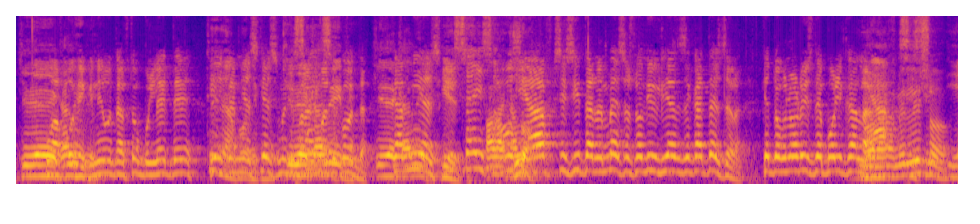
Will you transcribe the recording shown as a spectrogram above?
Κύριε που Καλίνη. αποδεικνύουν ότι αυτό που λέτε δεν να έχει καμία αποδεικνύει. σχέση με την Κύριε πραγματικότητα. Καλίνη, κύριε Καμία Καλίνη. σχέση. Ίσα ίσα Παρακαλώ. Η αύξηση ήταν μέσα στο 2014 και το γνωρίζετε πολύ Η καλά. αύξηση, μιλήσω. η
